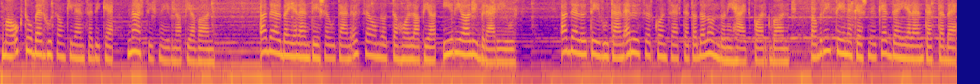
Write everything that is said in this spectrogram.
Ma október 29-e, Narcisz névnapja van. Adele bejelentése után összeomlott a honlapja, írja a Librarius. Adele 5 év után először koncertet ad a londoni Hyde Parkban. A brit énekesnő kedden jelentette be,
